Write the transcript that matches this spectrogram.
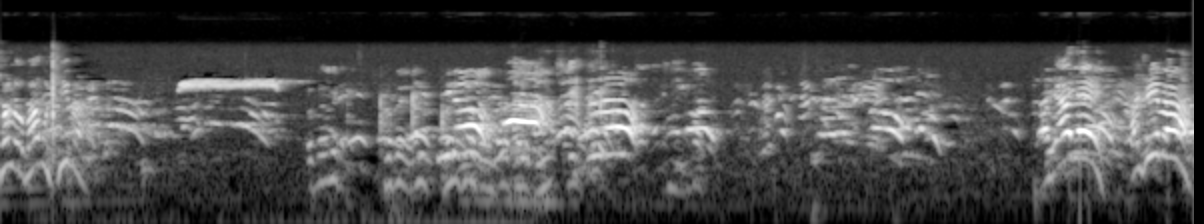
solo? Vamos, Chiva. Profe, mire. Profe, dale. ¡Allá, dale! ¡Arriba!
